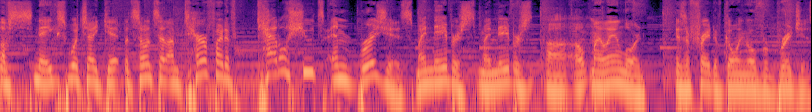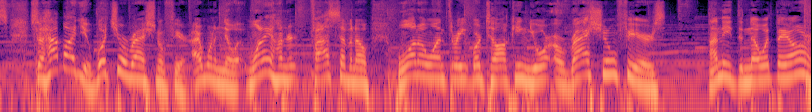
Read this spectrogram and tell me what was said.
of snakes, which I get, but someone said I'm terrified of cattle chutes and bridges. My neighbors, my neighbors, uh, my landlord is afraid of going over bridges. So how about you? What's your irrational fear? I want to know it. 1-800-570-1013. We're talking your irrational fears. I need to know what they are.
